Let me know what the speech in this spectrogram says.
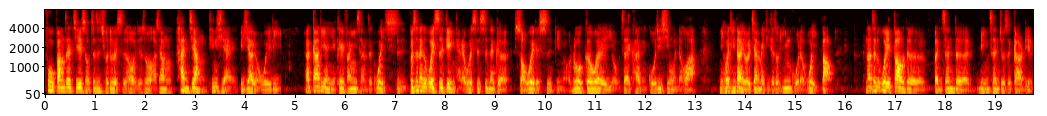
富邦在接手这支球队的时候，就是说好像悍将听起来比较有威力。那 Guardian 也可以翻译成这个卫士，不是那个卫士电影台的卫士，是那个守卫的士兵哦。如果各位有在看国际新闻的话，你会听到有一家媒体叫做英国的《卫报》，那这个《卫报》的本身的名称就是 guardian。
